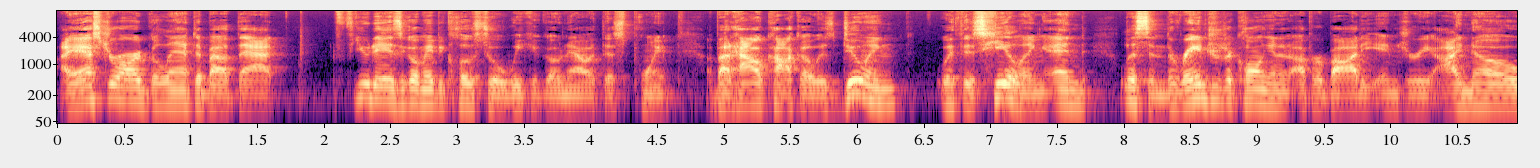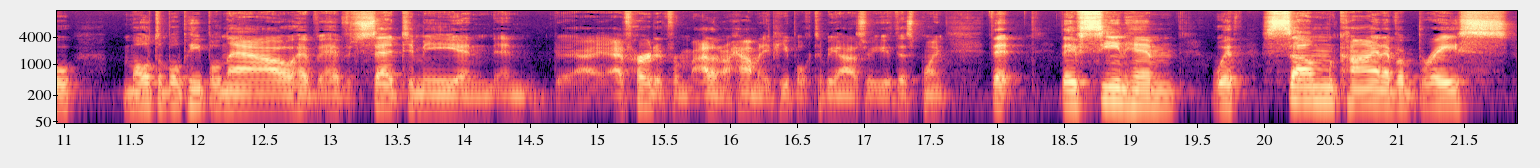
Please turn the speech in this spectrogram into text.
I asked Gerard Gallant about that few days ago, maybe close to a week ago now at this point, about how Kakko is doing with his healing. And listen, the Rangers are calling it an upper body injury. I know multiple people now have, have said to me, and, and I've heard it from I don't know how many people, to be honest with you, at this point, that they've seen him with some kind of a brace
